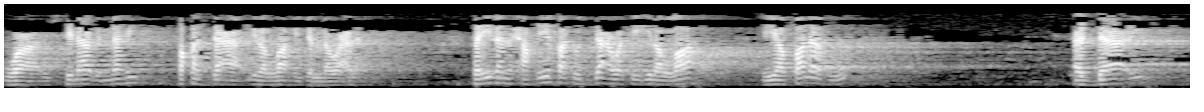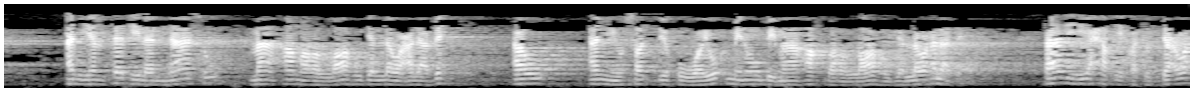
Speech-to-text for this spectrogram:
واجتناب النهي فقد دعا إلى الله جل وعلا. فإذا حقيقة الدعوة إلى الله هي طلب الداعي أن يمتثل الناس ما أمر الله جل وعلا به أو أن يصدقوا ويؤمنوا بما أخبر الله جل وعلا به. هذه هي حقيقة الدعوة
